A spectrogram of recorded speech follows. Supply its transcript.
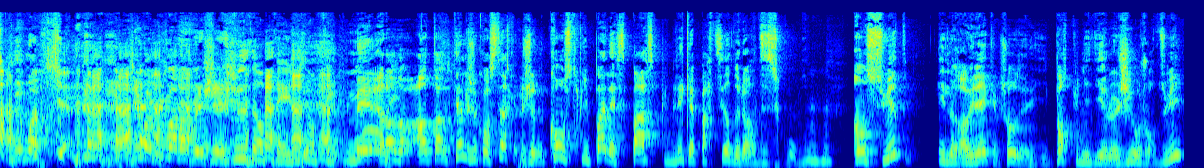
Excusez-moi, j'ai pas pu m'en empêcher. Je vous en prie, je vous en prie. Mais alors, en tant que tel, je considère que je ne construis pas l'espace public à partir de leur discours. Mhm. Ensuite, il revient quelque chose, il porte une idéologie aujourd'hui,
